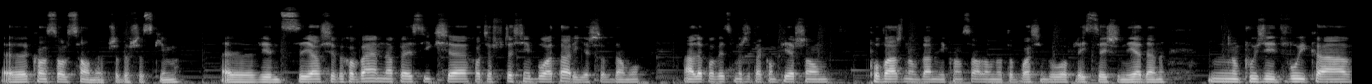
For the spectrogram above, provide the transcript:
e, konsol Sony przede wszystkim. Więc ja się wychowałem na PSX-ie, chociaż wcześniej był Atari jeszcze w domu, ale powiedzmy, że taką pierwszą poważną dla mnie konsolą, no to właśnie było PlayStation 1, mm, później dwójka,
